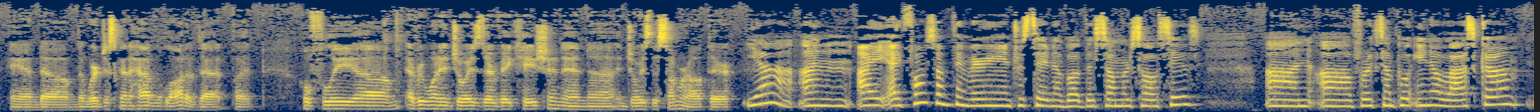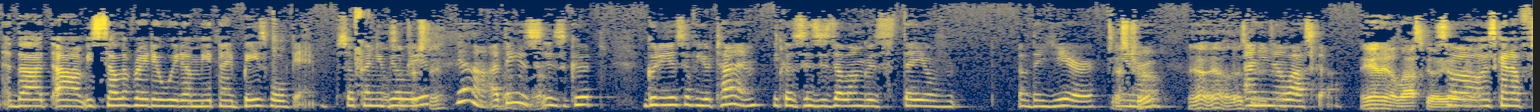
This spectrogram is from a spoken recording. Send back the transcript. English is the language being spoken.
and um, then we're just going to have a lot of that. But hopefully, um, everyone enjoys their vacation and uh, enjoys the summer out there. Yeah, and I, I found something very interesting about the summer solstice. And uh, for example, in Alaska, that um, is celebrated with a midnight baseball game. So can you That's believe? Yeah, I think it's, it's good good use of your time because since it's the longest day of of the year. That's true. know, Yeah, yeah, that's And in true. Alaska, and in Alaska. so yeah, yeah. it's kind of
